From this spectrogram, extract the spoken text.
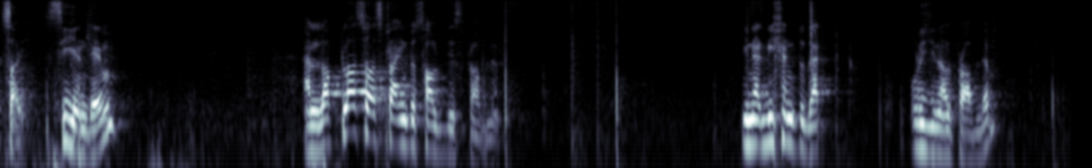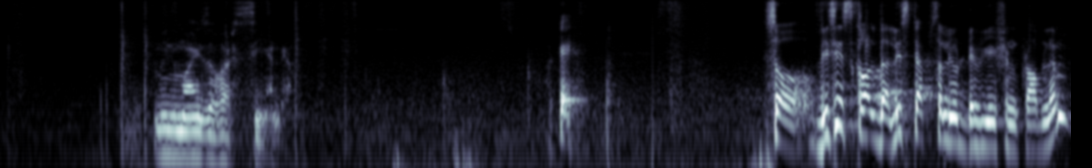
sorry, C and M. And Laplace was trying to solve this problem. In addition to that original problem, minimize over C and M. Okay. So this is called the least absolute deviation problem.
